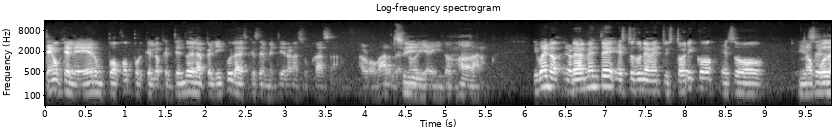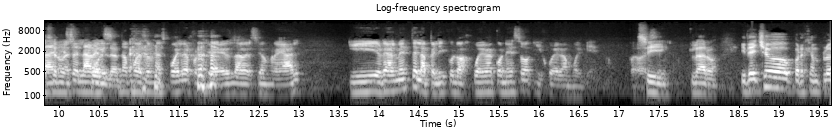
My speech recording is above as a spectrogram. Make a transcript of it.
tengo que leer un poco porque lo que entiendo de la película es que se metieron a su casa a robarle, Sí, ¿no? Y ahí los ajá. mataron. Y bueno, realmente esto es un evento histórico, eso No puede la- ser un es la spoiler. no puede ser un spoiler porque es la versión real. Y realmente la película juega con eso y juega muy bien. ¿no? Sí, decirlo. claro. Y de hecho, por ejemplo,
